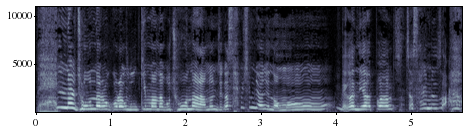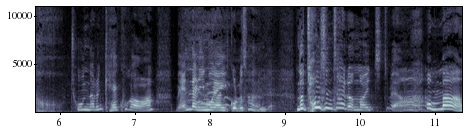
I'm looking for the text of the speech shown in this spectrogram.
맨날 좋은 날 올 거라고 웃기만 하고 좋은 날 안 온 지가 30년이 넘어. 내가 네 아빠 진짜 살면서 아휴 좋은 날은 개코가 와. 맨날 이 모양 이 꼴로 사는데. 너 정신 차려 너이 집애야. 엄마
